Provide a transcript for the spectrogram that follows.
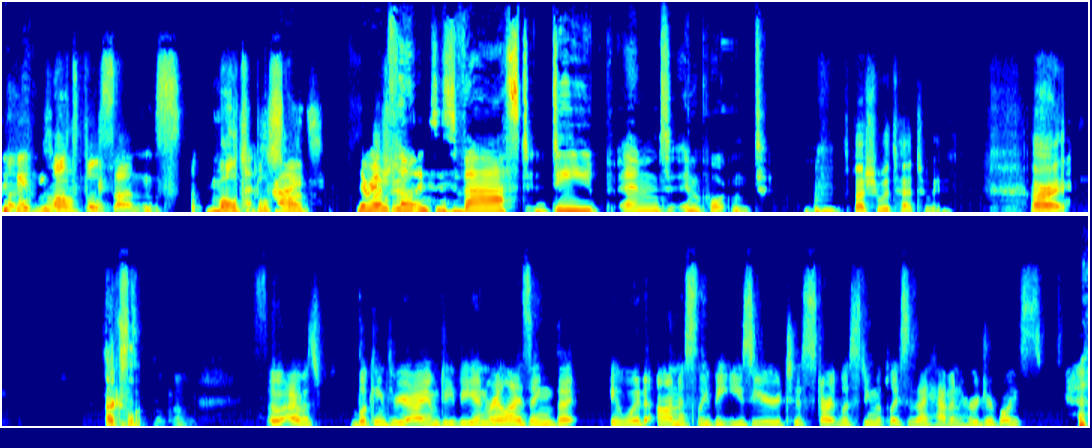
Multiple suns. multiple That's right. suns Their Especially in- influence is vast, deep, and important. especially with Tatooine. All right. Excellent. So I was looking through your IMDb and realizing that it would honestly be easier to start listing the places I haven't heard your voice.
